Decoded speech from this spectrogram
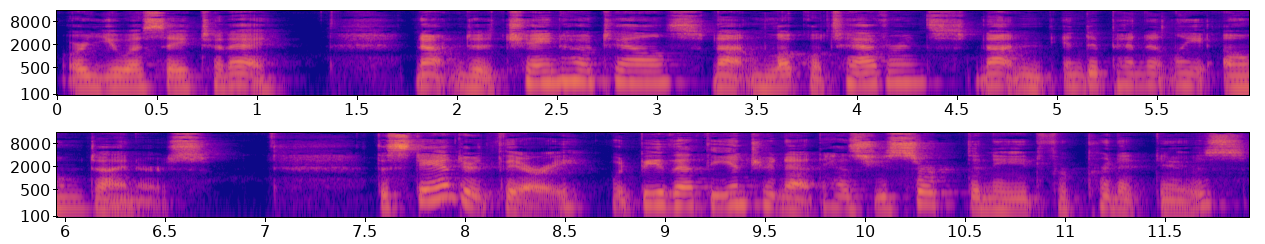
or USA Today. Not in chain hotels, not in local taverns, not in independently owned diners. The standard theory would be that the internet has usurped the need for printed news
